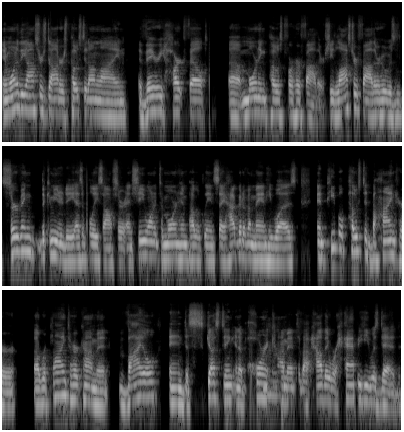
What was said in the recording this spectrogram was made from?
And one of the officer's daughters posted online a very heartfelt uh, mourning post for her father. She lost her father, who was serving the community as a police officer, and she wanted to mourn him publicly and say how good of a man he was. And people posted behind her, uh, replying to her comment, vile and disgusting and abhorrent mm-hmm. comments about how they were happy he was dead.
